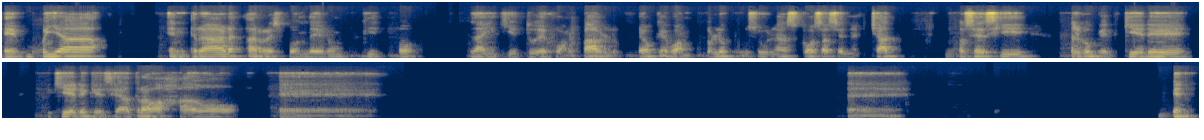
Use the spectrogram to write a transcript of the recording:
eh, voy a entrar a responder un poquito la inquietud de Juan Pablo. Creo que Juan Pablo puso unas cosas en el chat. No sé si algo que quiere, quiere que sea trabajado. Eh, eh, bien,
